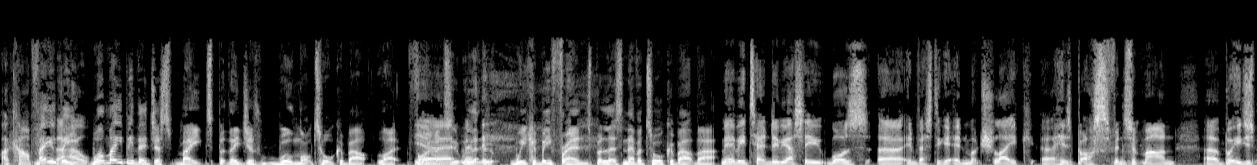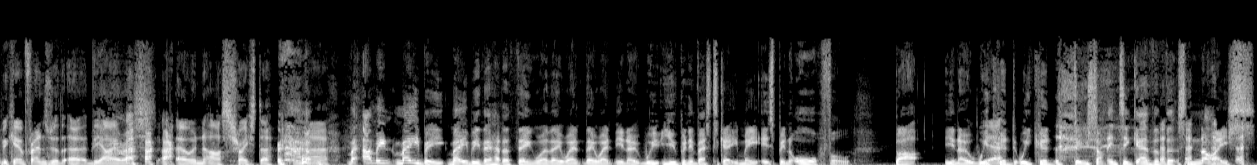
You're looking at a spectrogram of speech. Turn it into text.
I can't figure Maybe. that out. Well, maybe they're just mates, but they just will not talk about like Yeah, finances. maybe- we can be friends, but let's never talk about that. Maybe Ted DiBiase was uh, investigated, much like uh, his boss Vincent Mann, uh, but he just became friends with uh, the IRS, Irwin R. Schyster. And, uh, I mean, maybe, maybe they had a thing where they went, they went, you know, we, you've been investigating me. It's been awful, but you know, we Yeah. could, we could do something together that's nice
